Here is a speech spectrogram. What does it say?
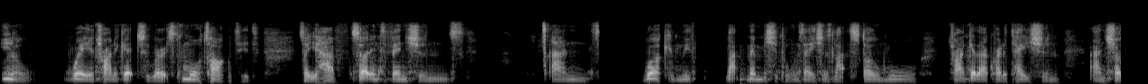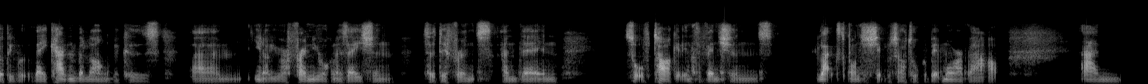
you know, where you're trying to get to where it's more targeted. So you have certain interventions and working with like membership organizations like Stonewall, try and get that accreditation and show people that they can belong because um, you know you're a friendly organization to difference, and then sort of target interventions like sponsorship, which I'll talk a bit more about, and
